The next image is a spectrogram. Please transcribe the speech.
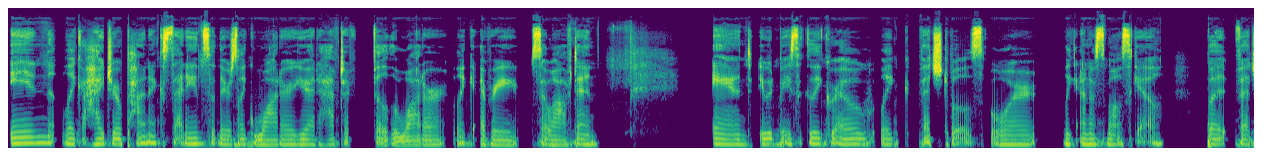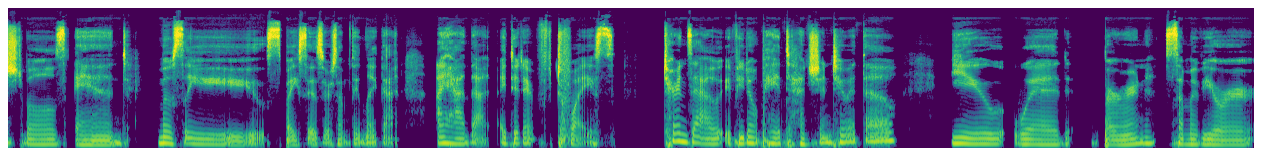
in like a hydroponic setting. So there's like water, you had to have to fill the water like every so often. And it would basically grow like vegetables or like on a small scale, but vegetables and mostly spices or something like that. I had that. I did it twice. Turns out, if you don't pay attention to it though, you would burn some of your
